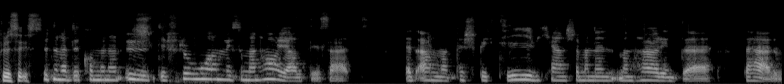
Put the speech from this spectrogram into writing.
precis. Utan att det kommer någon utifrån. Liksom man har ju alltid så ett, ett annat perspektiv kanske. Man, man hör inte det här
